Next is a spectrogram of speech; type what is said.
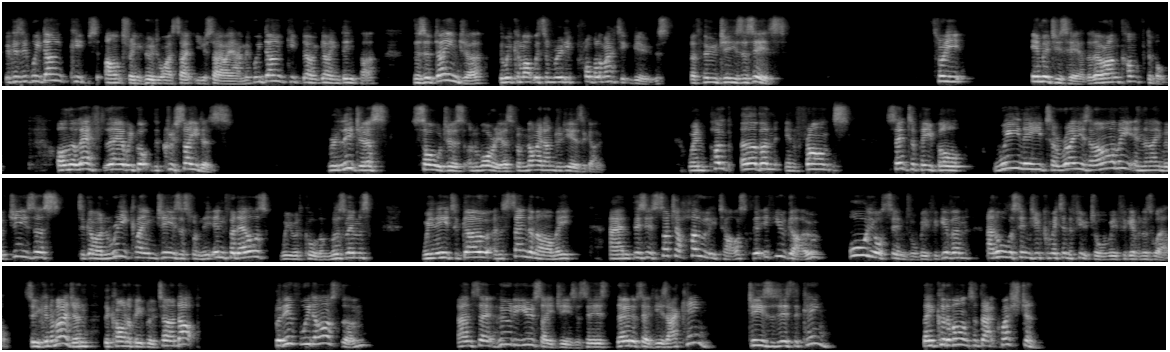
Because if we don't keep answering, who do I say you say I am? If we don't keep going deeper, there's a danger that we come up with some really problematic views of who Jesus is. Three images here that are uncomfortable. On the left, there we've got the Crusaders, religious soldiers and warriors from 900 years ago. When Pope Urban in France said to people, We need to raise an army in the name of Jesus to go and reclaim Jesus from the infidels, we would call them Muslims. We need to go and send an army. And this is such a holy task that if you go, all your sins will be forgiven and all the sins you commit in the future will be forgiven as well. So you can imagine the kind of people who turned up. But if we'd asked them and said, Who do you say Jesus is? They would have said, He's our king. Jesus is the king. They could have answered that question.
